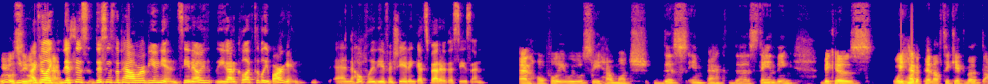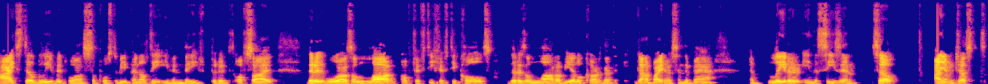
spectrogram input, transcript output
we will see. You, I feel like happens. this is this is the power of unions. You know, you got to collectively bargain, and hopefully the officiating gets better this season. And hopefully we will see how much this impact the standing, because we had a penalty kick that I still believe it was supposed to be a penalty, even they put it offside there was a lot of 50-50 calls. There is a lot of yellow card that gonna bite us in the back uh, later in the season. So I am just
